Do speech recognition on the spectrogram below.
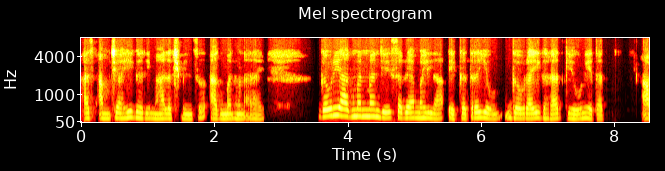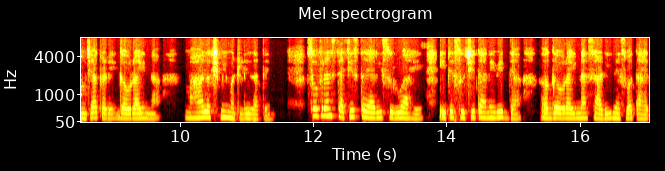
आज आमच्याही घरी महालक्ष्मींचं आगमन होणार आहे. गौरी आगमन म्हणजे सगळ्या महिला एकत्र येऊन गौराई घरात घेऊन येतात. आमच्याकडे गौराईंना महालक्ष्मी म्हटली जाते. सो फ्रेंड्स त्याचीच तयारी सुरू आहे. इथे सुचिता आणि विद्या गौराईंना साडी नेसवत आहेत.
